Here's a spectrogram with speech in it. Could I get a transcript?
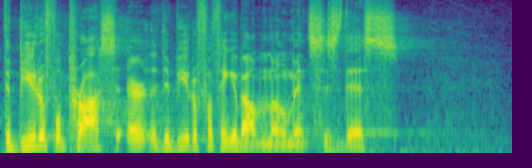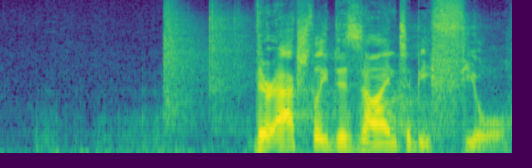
The beautiful process, or the beautiful thing about moments is this. They're actually designed to be fuel.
